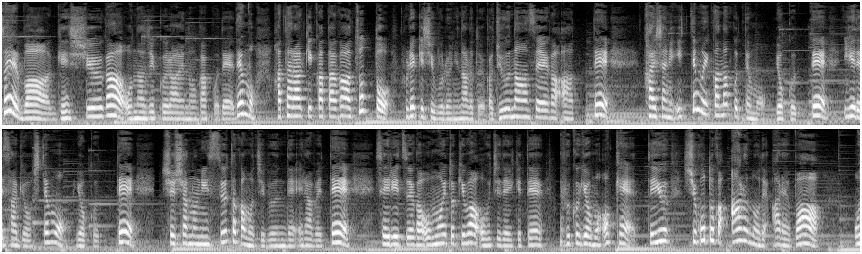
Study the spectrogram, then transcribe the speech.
例えば月収が同じくらいの額ででも働き方がちょっとフレキシブルになるというか柔軟性があって会社に行っても行かなくてもよくって家で作業してもよくって出社の日数とかも自分で選べて生理痛が重い時はお家で行けて副業も OK っていう仕事があるのであれば同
